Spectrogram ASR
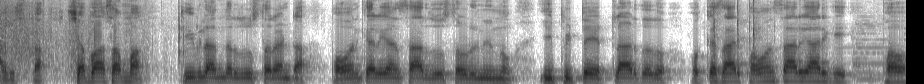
ఆడిస్తా. శబాస్ అమ్మ టీవీలో అందరు చూస్తారంట పవన్ కళ్యాణ్ సార్ చూస్తాడు నిన్ను. ఈ పిట్ట ఎట్లా ఆడుతుందో. ఒక్కసారి పవన్ సార్ గారికి పవ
